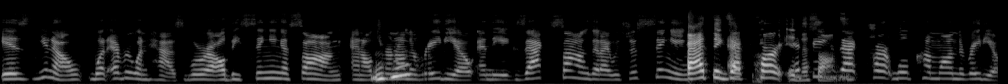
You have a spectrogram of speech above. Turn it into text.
is, you know, what everyone has, where I'll be singing a song and I'll turn on mm-hmm. the radio and the exact song that I was just singing At the exact At- part in at the the song. exact part will come on the radio.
